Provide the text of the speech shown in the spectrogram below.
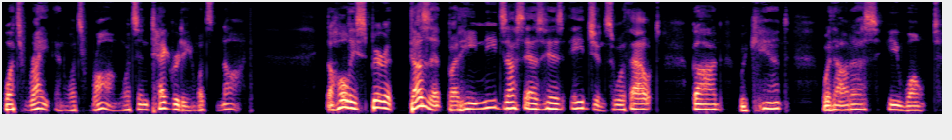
what's right and what's wrong, what's integrity and what's not. The Holy Spirit does it, but He needs us as His agents. Without God, we can't. Without us, He won't.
